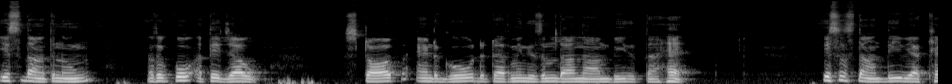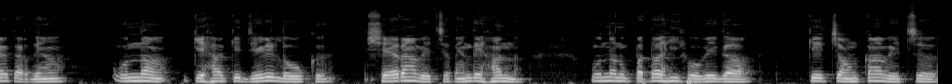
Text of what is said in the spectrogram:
ਇਸ ਸਿਧਾਂਤ ਨੂੰ ਰੁਕੋ ਅਤੇ ਜਾਓ। ਸਟਾਪ ਐਂਡ ਗੋ ਡਿਟਰਮਿਨਿਜ਼ਮ ਦਾ ਨਾਮ ਵੀ ਦਿੱਤਾ ਹੈ। ਇਸ ਸਿਧਾਂਤ ਦੀ ਵਿਆਖਿਆ ਕਰਦਿਆਂ ਉਹਨਾਂ ਕਿਹਾ ਕਿ ਜਿਹੜੇ ਲੋਕ ਸ਼ਹਿਰਾਂ ਵਿੱਚ ਰਹਿੰਦੇ ਹਨ ਉਹਨਾਂ ਨੂੰ ਪਤਾ ਹੀ ਹੋਵੇਗਾ ਕਿ ਚੌਂਕਾਂ ਵਿੱਚ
